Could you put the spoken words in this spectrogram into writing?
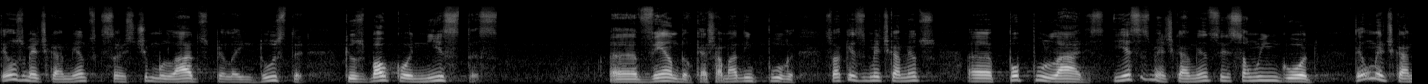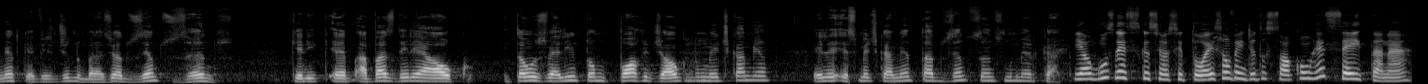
Tem uns medicamentos que são estimulados pela indústria que os balconistas uh, vendam, que é chamado empurra. São aqueles medicamentos uh, populares. E esses medicamentos eles são um engodo. Tem um medicamento que é vendido no Brasil há 200 anos, que ele, é, a base dele é álcool. Então os velhinhos tomam porre de álcool num medicamento. Ele, esse medicamento está há 200 anos no mercado. E alguns desses que o senhor citou são vendidos só com receita, né?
